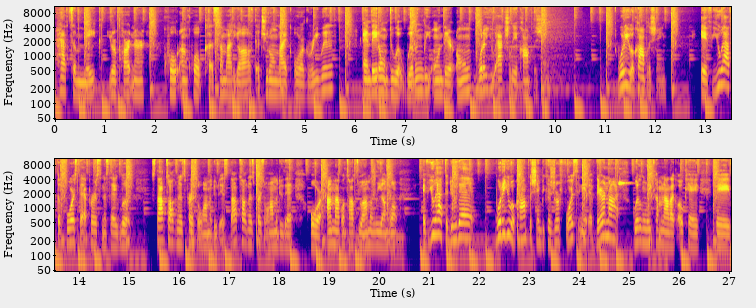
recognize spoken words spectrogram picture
have to make your partner quote unquote cut somebody off that you don't like or agree with, and they don't do it willingly on their own, what are you actually accomplishing? What are you accomplishing? If you have to force that person to say, look, stop talking to this person or I'm gonna do this, stop talking to this person or I'm gonna do that, or I'm not gonna talk to you, I'm gonna leave, I'm going to if you have to do that, what are you accomplishing? Because you're forcing it. If they're not willingly coming out like okay babe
